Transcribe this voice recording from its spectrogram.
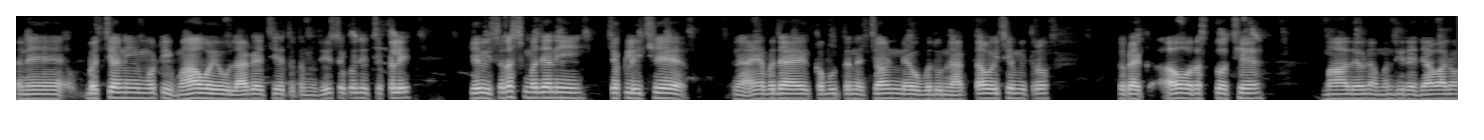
અને બચ્ચાની મોટી માં હોય એવું લાગે છે તો તમે જોઈ શકો છો ચકલી. કેવી સરસ મજાની ચકલી છે અને અહીંયા બધા કબૂતરને ચણ ને એવું બધું નાખતા હોય છે મિત્રો. તો કંઈક આવો રસ્તો છે મહાદેવના મંદિરે જવાનો.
